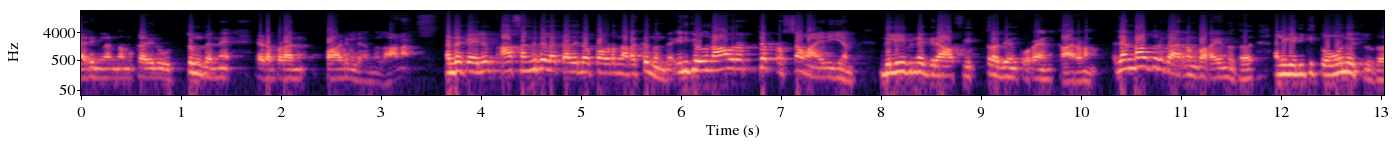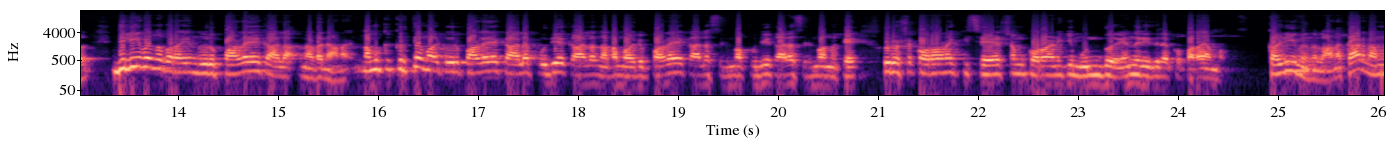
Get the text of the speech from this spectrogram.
കാര്യങ്ങളാണ്. നമുക്ക് അതിൽ ഒട്ടും തന്നെ ഇടപെടാൻ പാടില്ല എന്നുള്ളതാണ്. എന്തൊക്കെയായാലും ആ സംഗതികളൊക്കെ അതിന്റെ ഒപ്പം അവിടെ നടക്കുന്നുണ്ട്. എനിക്ക് തോന്നുന്നു ആ ഒരൊറ്റ പ്രശ്നമായിരിക്കാം. ദിലീപിന്റെ ഗ്രാഫ് ഇത്രയധികം കുറയാൻ കാരണം. രണ്ടാമത്തെ ഒരു കാരണം പറയുന്നത് അല്ലെങ്കിൽ എനിക്ക് തോന്നിയിട്ടുള്ളത് ദിലീപ് എന്ന് പറയുന്ന ഒരു പഴയകാല നടനാണ്. നമുക്ക് കൃത്യമായിട്ട് ഒരു പഴയകാല പുതിയ കാല നടന്ന ഒരു പഴയകാല സിനിമ പുതിയ കാല സിനിമ എന്നൊക്കെ ഒരു പക്ഷെ കൊറോണയ്ക്ക് ശേഷം കൊറോണയ്ക്ക് മുൻപ് എന്ന രീതിയിലൊക്കെ പറയാൻ കഴിയുമെന്നുള്ളതാണ്. കാരണം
